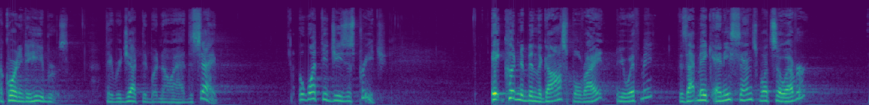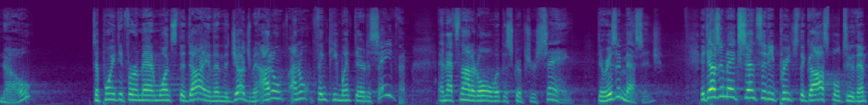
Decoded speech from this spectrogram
according to Hebrews. They rejected what Noah had to say. But what did Jesus preach? It couldn't have been the gospel, right? Are you with me? Does that make any sense whatsoever? No. It's appointed for a man once to die and then the judgment. I don't, I don't think he went there to save them. And that's not at all what the scripture is saying. There is a message. It doesn't make sense that he preached the gospel to them.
